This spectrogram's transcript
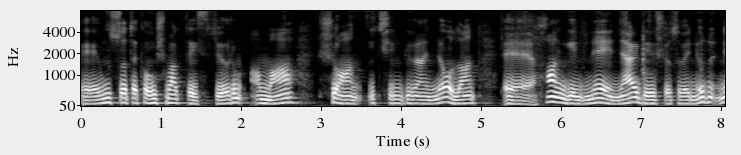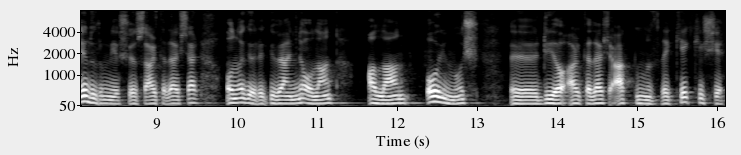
E, vuslata kavuşmak da istiyorum ama şu an için güvenli olan e, hangi, ne, nerede yaşıyorsa ve ne, ne durum yaşıyorsa arkadaşlar ona göre güvenli olan alan oymuş e, diyor arkadaş aklımızdaki kişi.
